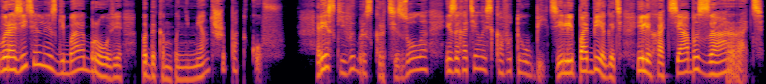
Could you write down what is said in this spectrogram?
выразительно изгибая брови под аккомпанемент шепотков. Резкий выброс кортизола, и захотелось кого-то убить, или побегать, или хотя бы заорать.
